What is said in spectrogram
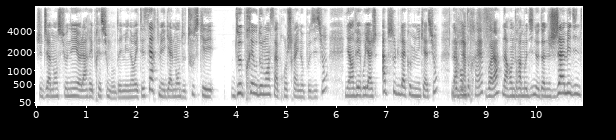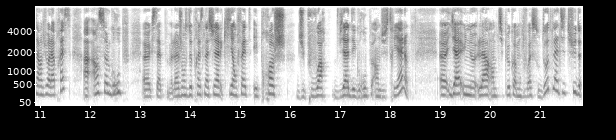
J'ai déjà mentionné euh, la répression bon, des minorités, certes, mais également de tout ce qui est de près ou de loin s'approchera une opposition. Il y a un verrouillage absolu de la communication. Narendra, Voilà, Narendra Modi ne donne jamais d'interview à la presse, à un seul groupe, euh, qui s'appelle l'agence de presse nationale, qui en fait est proche du pouvoir via des groupes industriels. Euh, il y a une, là, un petit peu comme on voit sous d'autres latitudes,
